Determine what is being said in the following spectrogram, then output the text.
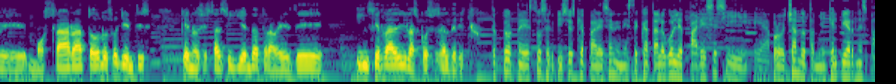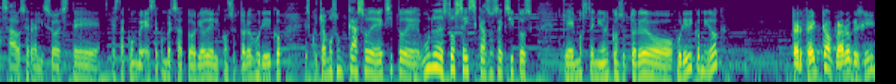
eh, mostrar a todos los oyentes que nos están siguiendo a través de INSI Radio y las cosas al derecho. Doctor, de estos servicios que aparecen en este catálogo, ¿le parece si, eh, aprovechando también que el viernes pasado se realizó este, esta, este conversatorio del consultorio jurídico, escuchamos un caso de éxito de uno de estos seis casos éxitos que hemos tenido en el consultorio jurídico, mi doc? Perfecto, claro que sí,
